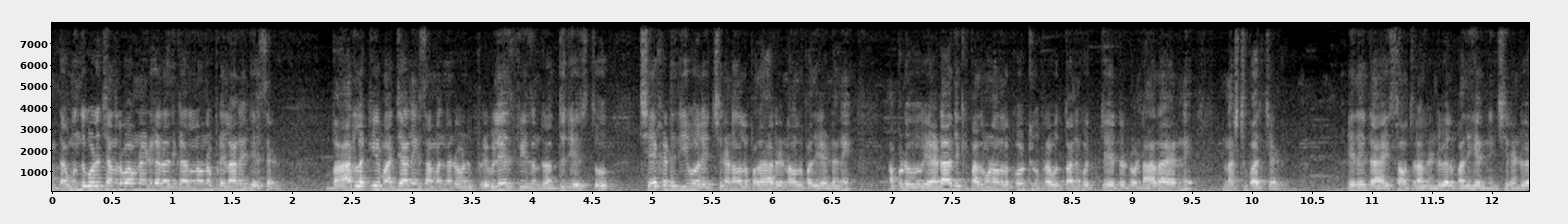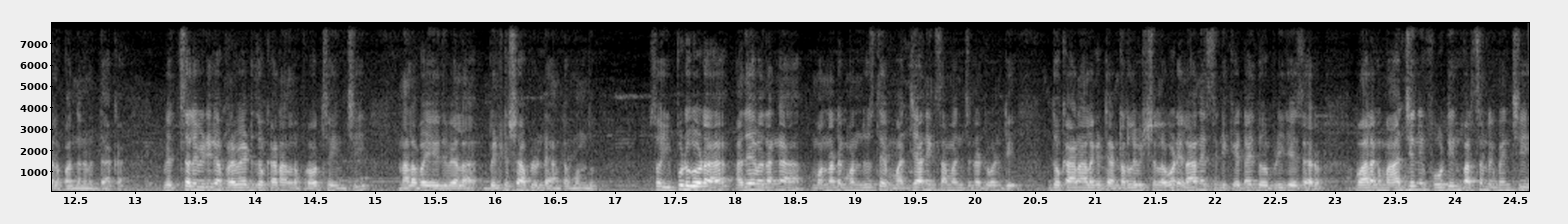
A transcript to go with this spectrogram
అంతకుముందు కూడా చంద్రబాబు నాయుడు గారు అధికారంలో ఉన్నప్పుడు ఇలానే చేశాడు. బార్లకి మద్యానికి సంబంధించినటువంటి ప్రివిలేజ్ ఫీజును రద్దు చేస్తూ చీకటి జీవోలు ఇచ్చి రెండు వందల పదహారు రెండు వందల పదిహేడు అని అప్పుడు ఏడాదికి పదమూడు వందల కోట్లు ప్రభుత్వానికి వచ్చేటటువంటి ఆదాయాన్ని నష్టపరిచాడు. ఏదైతే ఐదు సంవత్సరాలు రెండు వేల పదిహేను నుంచి రెండు వేల పంతొమ్మిది దాకా విచ్చలవిడిగా ప్రైవేట్ దుకాణాలను ప్రోత్సహించి నలభై ఐదు వేల బెల్ట్ షాపులు ఉండే అంతకుముందు. సో ఇప్పుడు కూడా అదే విధంగా మొన్నటికి మనం చూస్తే మద్యానికి సంబంధించినటువంటి దుకాణాలకి టెండర్ల విషయంలో కూడా ఇలానే సిండికేట్ అయి దోపిడీ చేశారు. వాళ్ళకి మార్జిన్ని ఫోర్టీన్ పర్సెంట్ పెంచి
